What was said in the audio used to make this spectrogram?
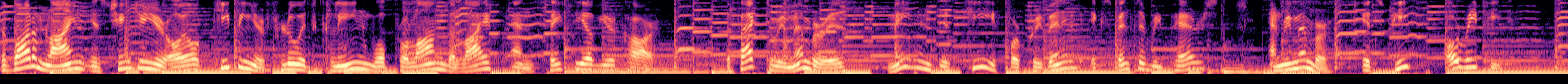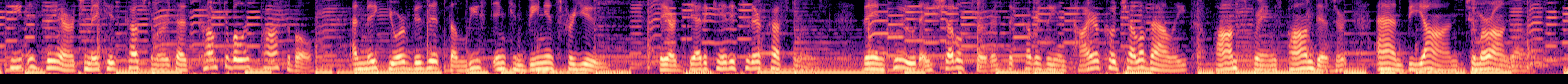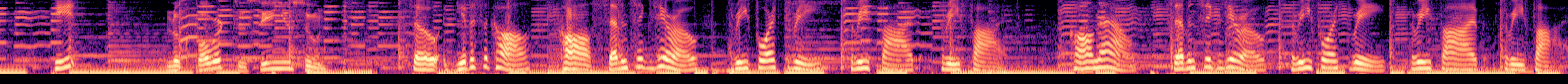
The bottom line is changing your oil, keeping your fluids clean will prolong the life and safety of your car. The fact to remember is maintenance is key for preventing expensive repairs. And remember, it's Pete's or repeat. Pete is there to make his customers as comfortable as possible and make your visit the least inconvenience for you. They are dedicated to their customers. They include a shuttle service that covers the entire Coachella Valley, Palm Springs, Palm Desert, and beyond to Morongo. Pete? Look forward to seeing you soon. So give us a call. Call 760 343 3535. Call now 760 343 3535.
